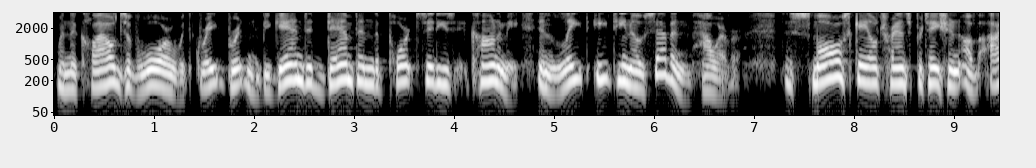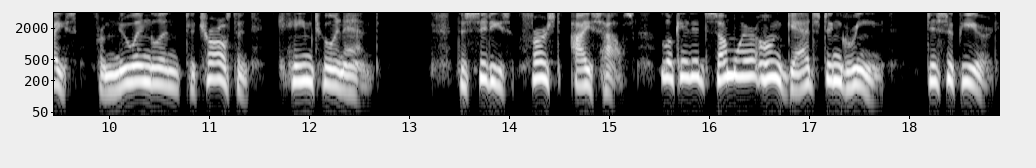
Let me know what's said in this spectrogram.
When the clouds of war with Great Britain began to dampen the port city's economy in late 1807, however, the small scale transportation of ice from New England to Charleston came to an end. The city's first ice house, located somewhere on Gadsden Green, disappeared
